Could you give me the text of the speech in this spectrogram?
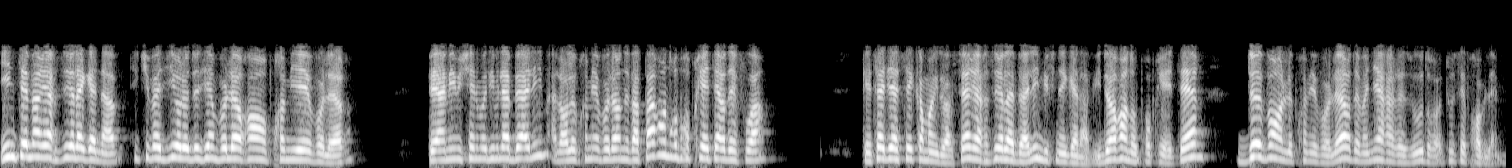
Si tu vas dire le deuxième voleur rend au premier voleur, alors le premier voleur ne va pas rendre au propriétaire des fois. comment il doit faire. Il doit rendre au propriétaire devant le premier voleur de manière à résoudre tous ces problèmes.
